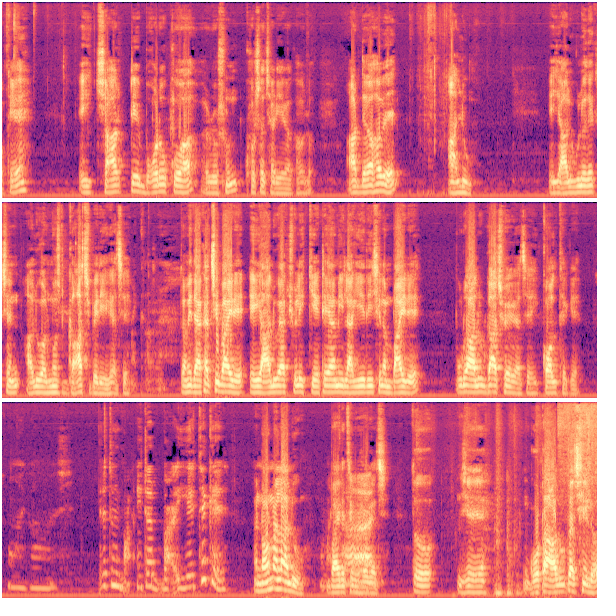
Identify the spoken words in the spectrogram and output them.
ওকে এই চারটে বড় কোয়া রসুন খোসা ছাড়িয়ে রাখা হলো। আর দেওয়া হবে আলু। এই যে আলুগুলো দেখছেন আলু অলমোস্ট গাছ বেরিয়ে গেছে। তো আমি দেখাচ্ছি বাইরে এই আলু অ্যাকচুয়ালি কেটে আমি লাগিয়ে দিয়েছিলাম বাইরে পুরো আলুর গাছ হয়ে গেছে এই কল থেকে। Oh এটা তুমি এটা ইয়ে থেকে? নর্মাল আলু বাইরে থেকে হয়ে গেছে। তো যে গোটা আলুটা ছিল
